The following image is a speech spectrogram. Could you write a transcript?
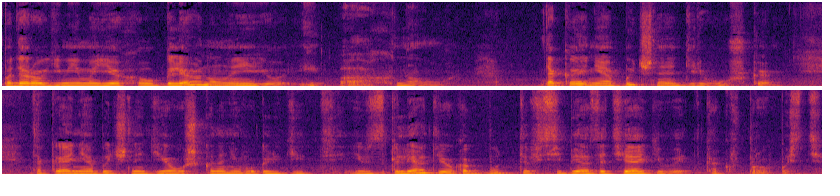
по дороге мимо ехал, глянул на нее и ахнул. Такая необычная деревушка – Такая необычная девушка на него глядит, и взгляд ее как будто в себя затягивает, как в пропасть.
